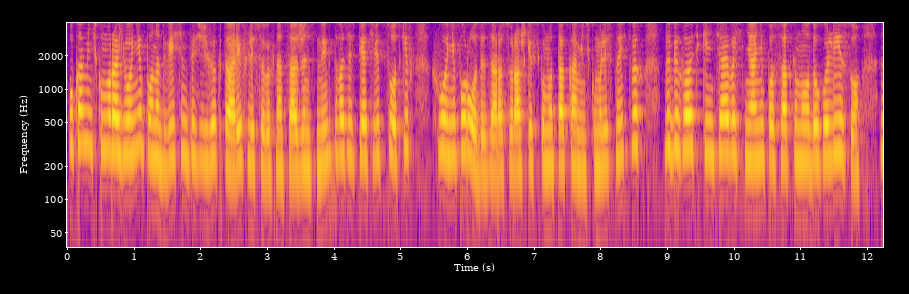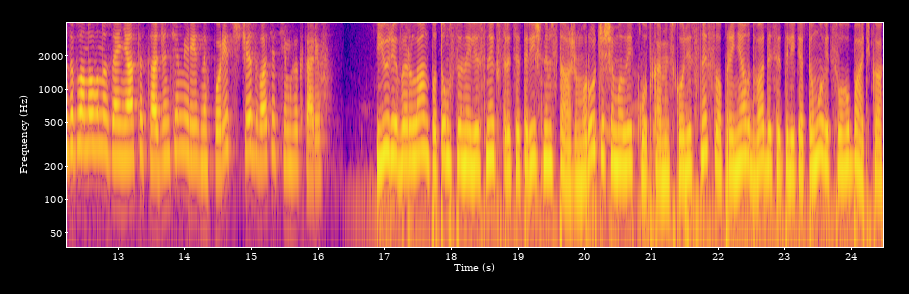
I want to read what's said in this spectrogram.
У Кам'янському районі понад 8 тисяч гектарів лісових насаджень, з них 25% – хвойні породи. Зараз у Рашківському та Кам'янському лісництвах добігають кінця й весняні посадки молодого лісу. Заплановано зайняти саджанцями різних порід ще 27 гектарів. Юрій Верлан, потомственний лісник з 30-річним стажем. Урочище Малий Кут Кам'янського лісництва прийняв два десятиліття тому від свого батька.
